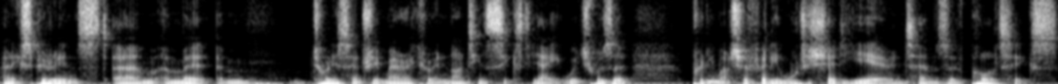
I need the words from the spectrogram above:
and experienced um, um, 20th century America in 1968, which was a pretty much a fairly watershed year in terms of politics,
